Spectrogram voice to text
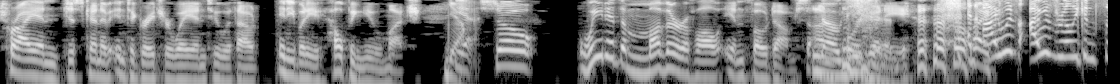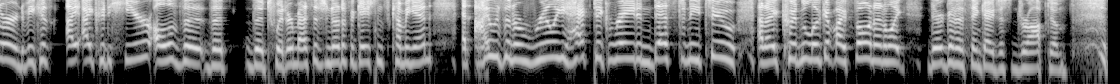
try and just kind of integrate your way into without anybody helping you much. Yeah. yeah. So we did the mother of all info dumps on No, poor you Jenny. and I was I was really concerned because I, I could hear all of the, the the Twitter message notifications coming in, and I was in a really hectic raid in Destiny 2, and I couldn't look at my phone, and I'm like, they're gonna think I just dropped them.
